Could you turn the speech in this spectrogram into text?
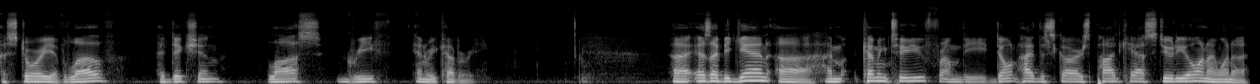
a story of love, addiction, loss, grief, and recovery. Uh, as I begin, uh, I'm coming to you from the Don't Hide the Scars podcast studio, and I want to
